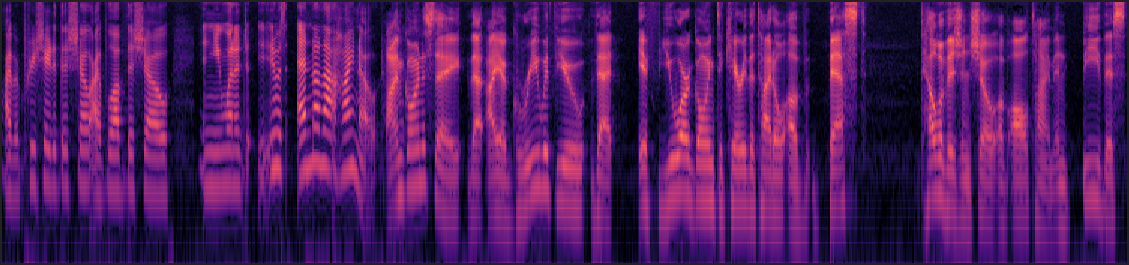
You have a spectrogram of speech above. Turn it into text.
I've appreciated this show. I've loved this show. And you want to it was end on that high note. I'm going to say that I agree with you that if you are going to carry the title of best television show of all time and be this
